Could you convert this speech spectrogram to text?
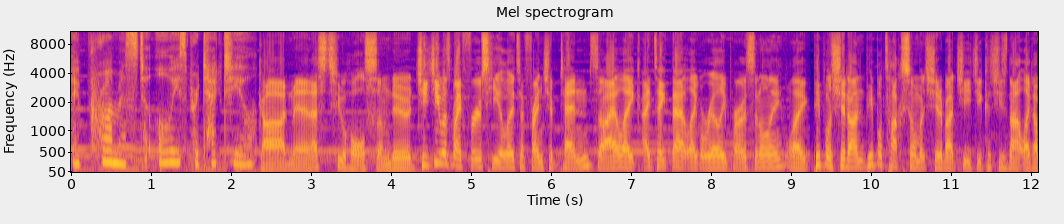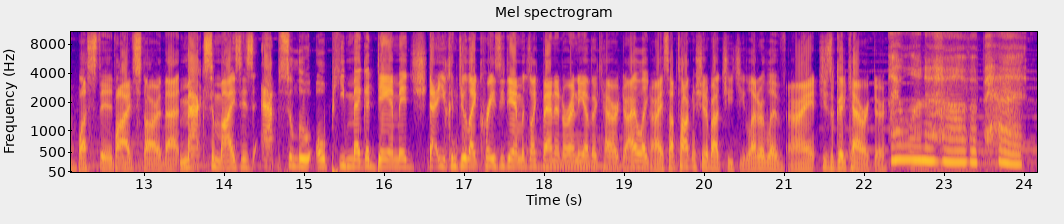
I promise to always protect you. God, man, that's too wholesome, dude. Qiqi was my first healer to Friendship 10, so I like, I take that like really personally. Like, people shit on, people talk so much shit about Qiqi because she's not like a busted five star that maximizes absolute OP mega damage that you can do like crazy damage like Bennett or any other character. I like, all right, stop talking shit about Qiqi. Let her live, all right? She's a good character. I want to have a pet.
